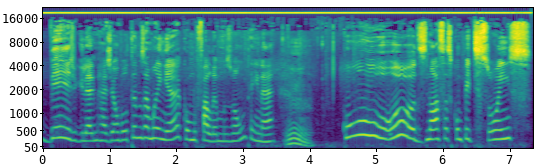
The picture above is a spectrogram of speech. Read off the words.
Um beijo, Guilherme Rajão. Voltamos amanhã, como falamos ontem, né? Hum. Com as nossas competições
